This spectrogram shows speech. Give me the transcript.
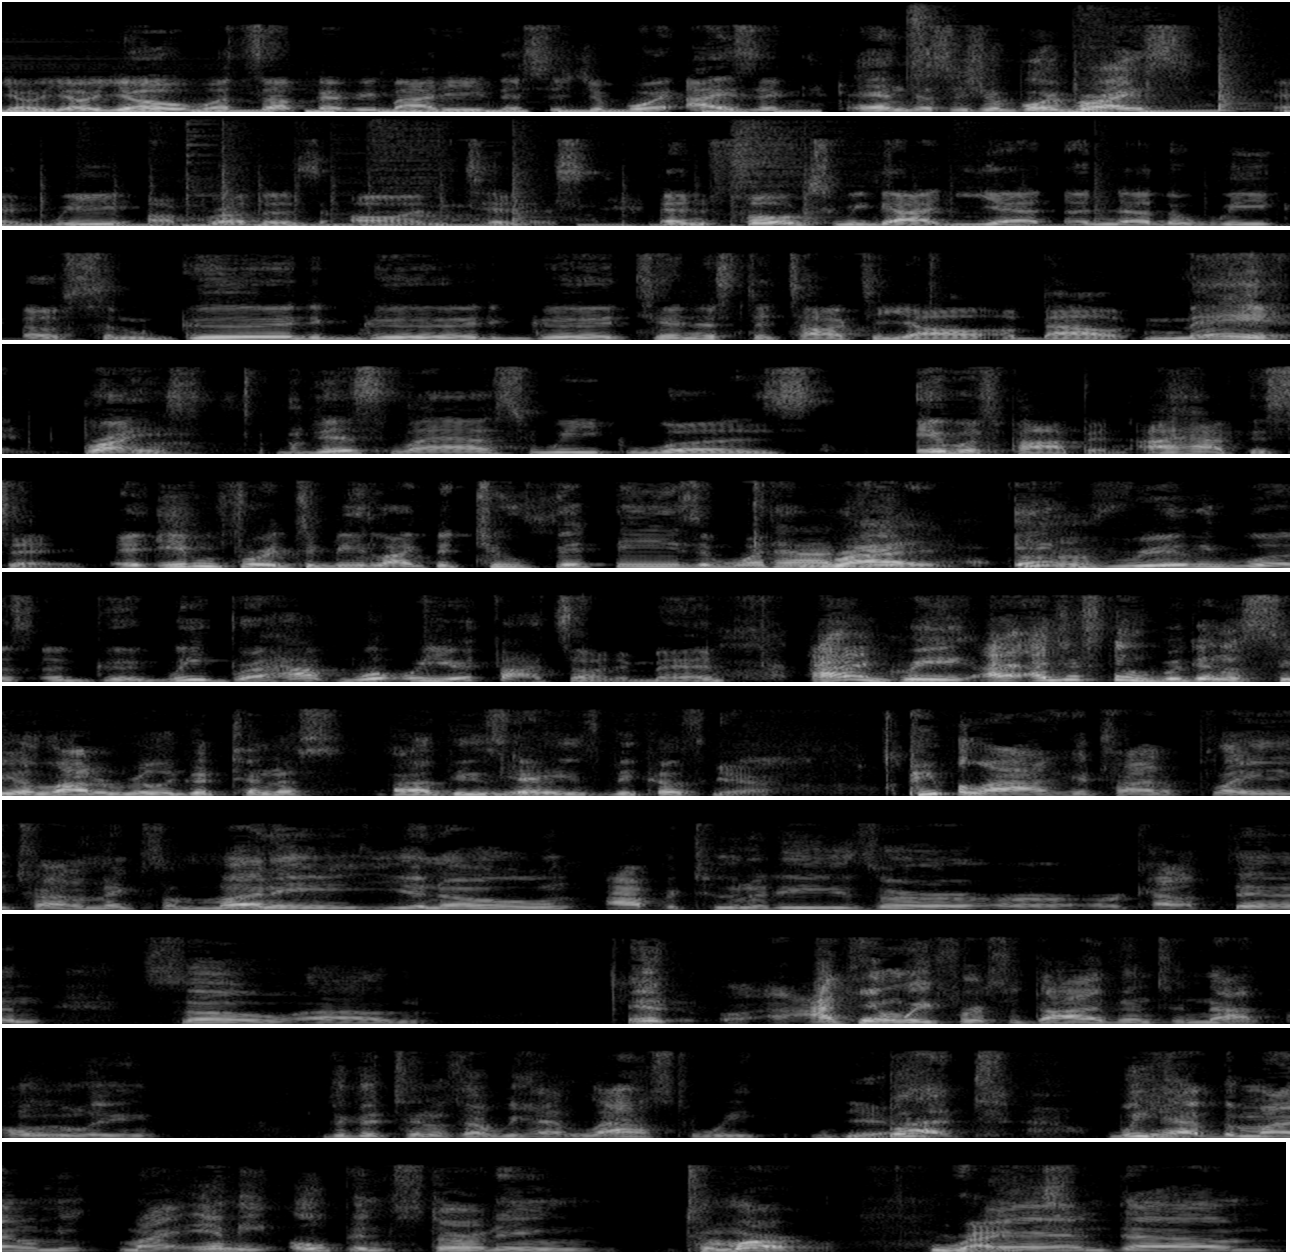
Yo, yo, yo, what's up, everybody? This is your boy Isaac. And this is your boy Bryce. And we are brothers on tennis. And folks, we got yet another week of some good, good, good tennis to talk to y'all about. Man, Bryce, mm. this last week was it was popping. I have to say, even for it to be like the two fifties and what have you. right. you, it mm-hmm. really was a good week, bro. How, what were your thoughts on it, man? I agree. I, I just think we're going to see a lot of really good tennis uh, these yeah. days because yeah. people are out here trying to play, trying to make some money. You know, opportunities are are, are kind of thin. So um, it, I can't wait for us to dive into not only the good tennis that we had last week, yeah. but we have the Miami Miami Open starting tomorrow. Right. And um,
